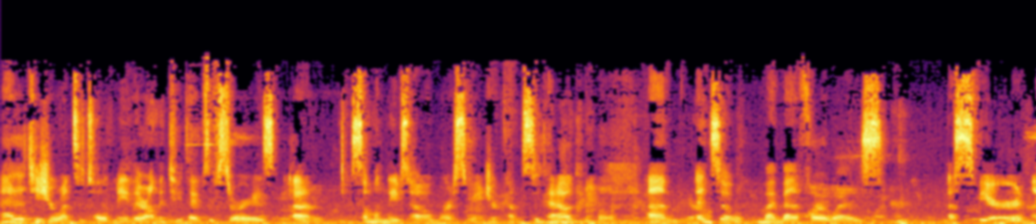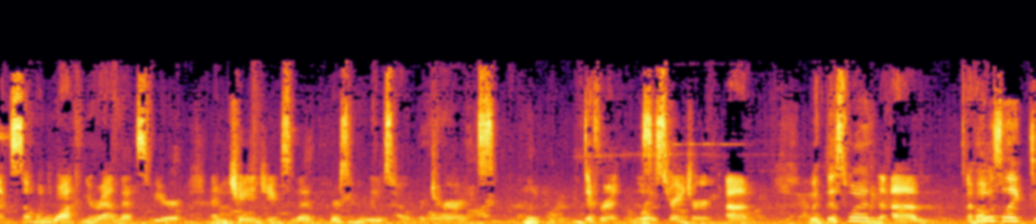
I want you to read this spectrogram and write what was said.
I had a teacher once who told me there are only two types of stories. Um, someone leaves home or a stranger comes to town. Um, and so my metaphor was a sphere and like someone walking around that sphere and changing so that the person who leaves home returns different and is a stranger. Um, with this one, um, I've always liked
